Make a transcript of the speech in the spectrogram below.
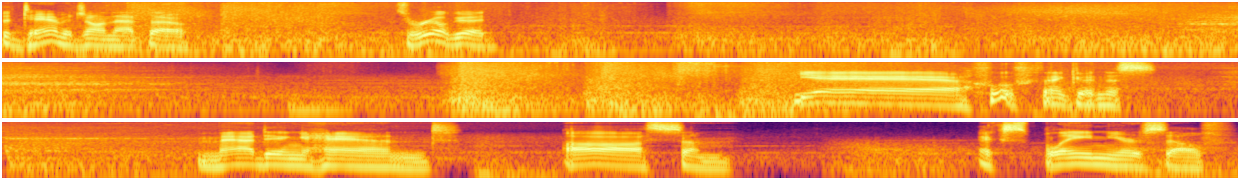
The damage on that, though. It's real good. Yeah! Whew, thank goodness. Madding hand. Awesome. Explain yourself.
